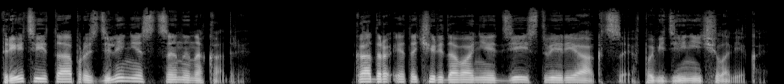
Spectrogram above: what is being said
Третий этап – разделение сцены на кадры. Кадр – это чередование действия и реакции в поведении человека.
